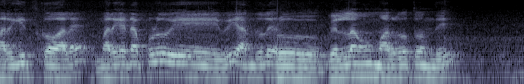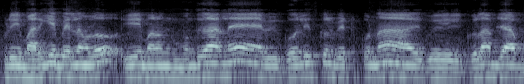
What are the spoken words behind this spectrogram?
మరిగించుకోవాలి. మరిగేటప్పుడు ఇవి అందులో బెల్లం మరుగుతుంది. ఇప్పుడు ఈ మరిగే బెల్లంలో ఈ మనం ముందుగానే ఇవి గోలీసుకొని పెట్టుకున్న ఈ గులాబ్ జామ్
